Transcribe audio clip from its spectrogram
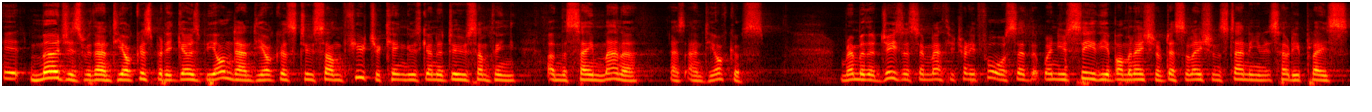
it merges with Antiochus, but it goes beyond Antiochus to some future king who's going to do something in the same manner as Antiochus. Remember that Jesus in Matthew 24 said that when you see the abomination of desolation standing in its holy place,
